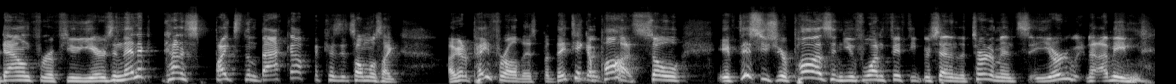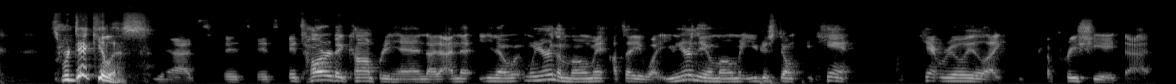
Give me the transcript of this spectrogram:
down for a few years and then it kind of spikes them back up because it's almost like, I got to pay for all this, but they take a pause. So if this is your pause and you've won 50% of the tournaments, you're, I mean, it's ridiculous. Yeah, it's it's it's it's hard to comprehend. I, and you know, when you're in the moment, I'll tell you what. When you're in the moment, you just don't, you can't, can't really like appreciate that.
